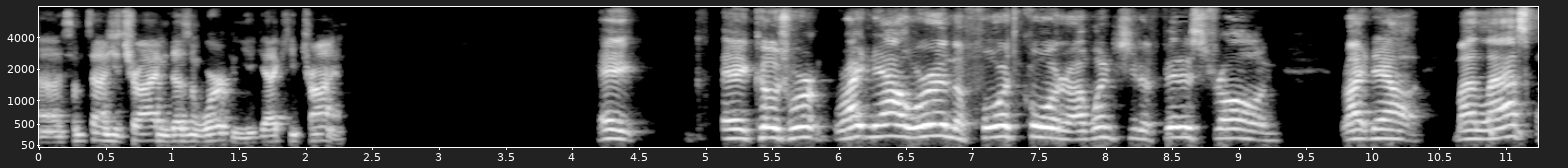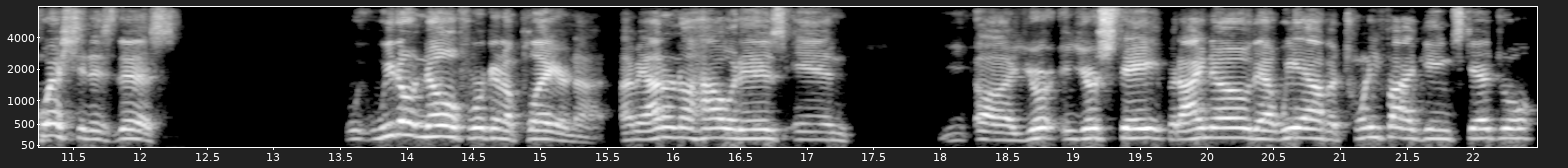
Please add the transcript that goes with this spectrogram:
uh, sometimes you try and it doesn't work and you got to keep trying. Hey, hey, coach, we're right now, we're in the fourth quarter. I want you to finish strong right now. My last question is this we we don't know if we're going to play or not. I mean, I don't know how it is in uh, your your state, but I know that we have a 25 game schedule.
